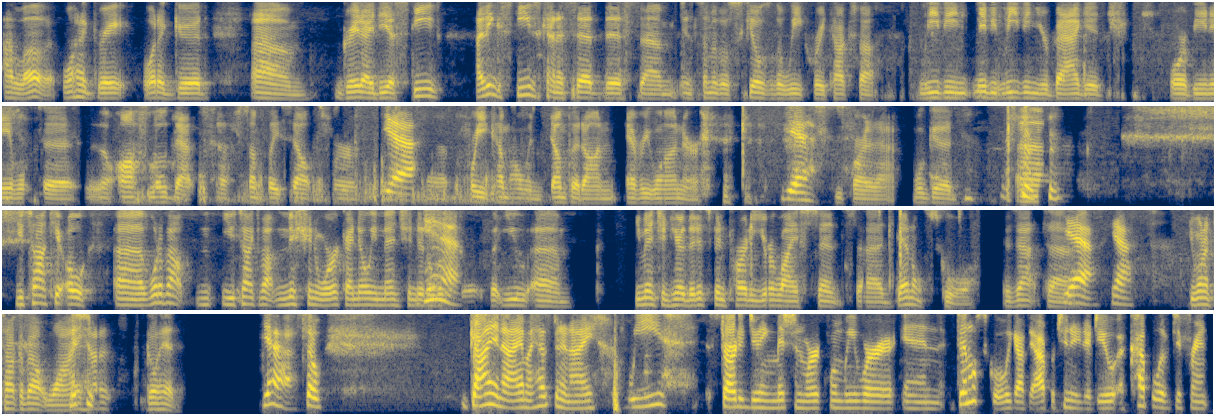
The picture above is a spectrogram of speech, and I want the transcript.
I love it. What a great, what a good, um, great idea. Steve, I think Steve's kind of said this um, in some of those skills of the week where he talks about leaving, maybe leaving your baggage or being able to you know, offload that stuff someplace else for yeah uh, before you come home and dump it on everyone or yes part of that. Well, good. Uh, you talk here. Oh, uh, what about you talked about mission work? I know we mentioned it. Yeah. Bit, but you um, you mentioned here that it's been part of your life since uh, dental school. Is that? Uh, yeah. Yeah. Do you want to talk about why? Mission- How to, go ahead. Yeah. So, Guy and I, my husband and I, we started doing mission work when we were in dental school. We got the opportunity to do a couple of different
